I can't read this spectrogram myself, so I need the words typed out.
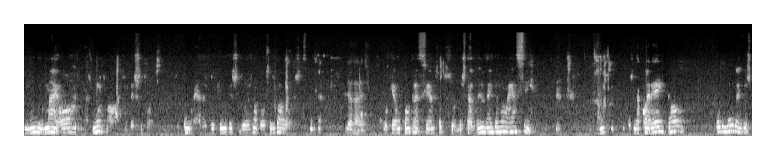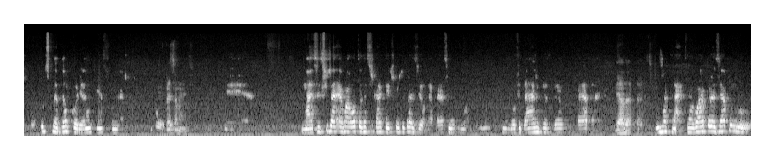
número maior, mas muito maior, de investidores de criptomoedas do que investidores na Bolsa de Valores. Verdade. O que é um contrassenso absurdo. Nos Estados Unidos ainda não é assim. Né? Na Coreia, então, todo mundo é investidor. Todo cidadão coreano tem ações. Impressionante. É, mas isso já é uma outra dessas características do Brasil. Né? Parece uma, uma, novidade, o brasileiro vai atrás. Verdade. atrás. Então, agora, por exemplo,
